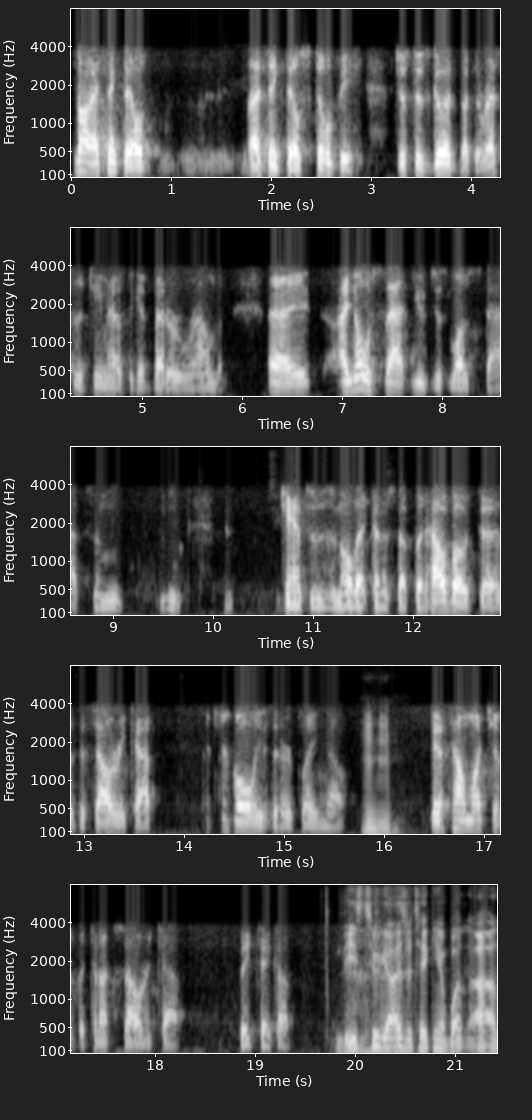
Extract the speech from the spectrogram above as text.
No, I think they'll. I think they'll still be just as good, but the rest of the team has to get better around them. Uh, I know that you just love stats and chances and all that kind of stuff. But how about uh, the salary cap? The two goalies that are playing now. Mm-hmm. Guess how much of the Canucks salary cap they take up? These two guys are taking up what, uh,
